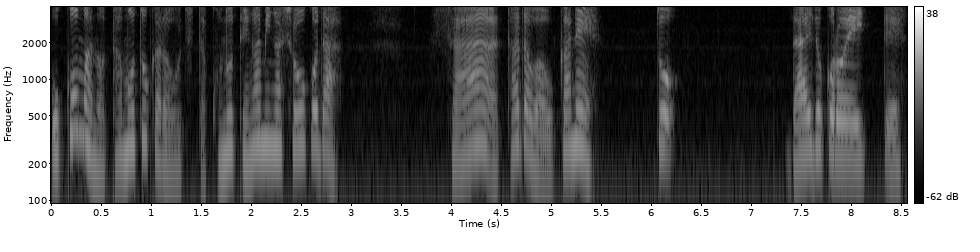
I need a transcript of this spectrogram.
お駒のたもとから落ちたこの手紙が証拠だ。さあ、ただはお金。と、台所へ行って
